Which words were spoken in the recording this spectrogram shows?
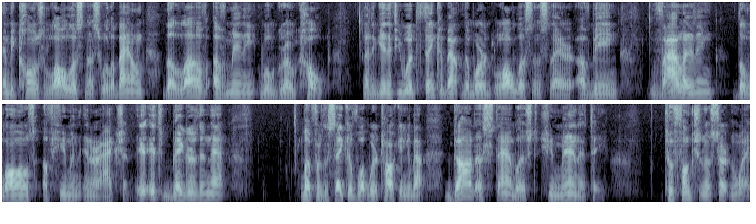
and because lawlessness will abound, the love of many will grow cold. And again, if you would think about the word lawlessness there of being violating the laws of human interaction, it, it's bigger than that. But for the sake of what we're talking about, God established humanity to function a certain way.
